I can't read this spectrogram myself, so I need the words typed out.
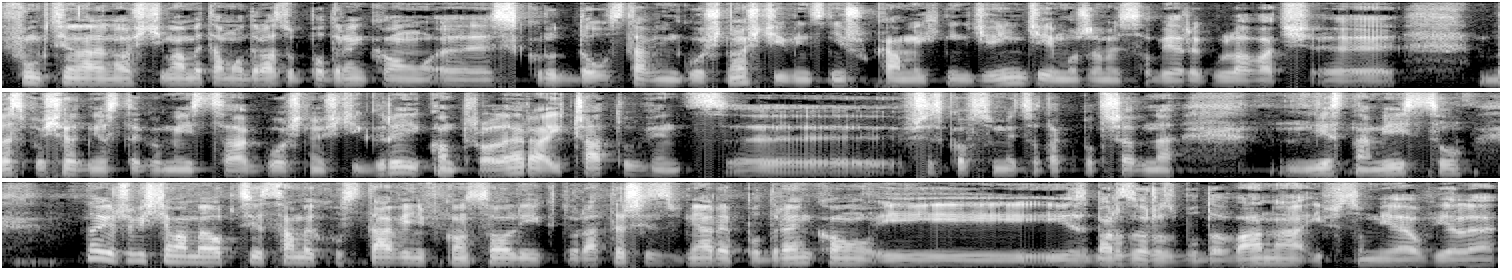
funkcjonalności. Mamy tam od razu pod ręką y, skrót do ustawień głośności, więc nie szukamy ich nigdzie indziej. Możemy sobie regulować y, bezpośrednio z tego miejsca głośności gry i kontrolera i czatu, więc wszystko w sumie co tak potrzebne jest na miejscu. No i oczywiście mamy opcję samych ustawień w konsoli, która też jest w miarę pod ręką i jest bardzo rozbudowana i w sumie o wiele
